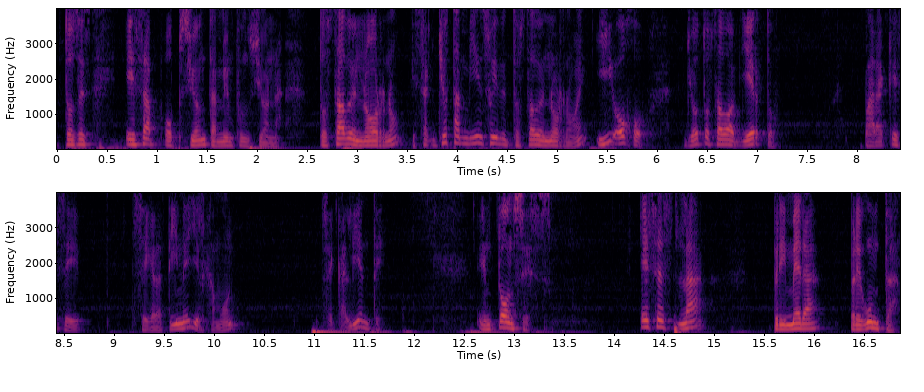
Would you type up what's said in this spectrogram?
Entonces, esa opción también funciona tostado en horno. Yo también soy de tostado en horno, ¿eh? Y ojo, yo tostado abierto para que se, se gratine y el jamón se caliente. Entonces, esa es la primera pregunta.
